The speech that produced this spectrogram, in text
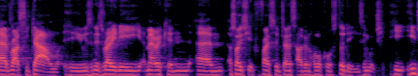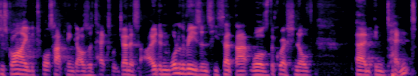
uh, Raz Segal, who is an Israeli American um, associate professor of genocide and Holocaust studies, in which he he described what's happening in Gaza as textbook genocide. And one of the reasons he said that was the question of um, intent.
